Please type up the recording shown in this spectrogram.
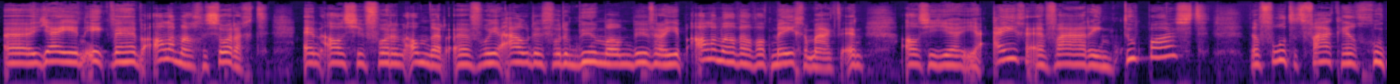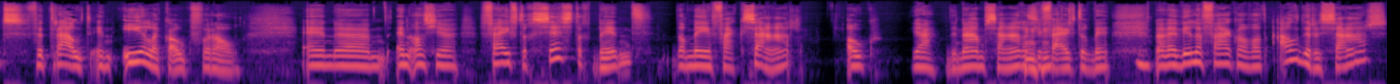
eh, jij en ik, we hebben allemaal gezorgd. En als je voor een ander, eh, voor je ouders, voor een buurman, buurvrouw, je hebt allemaal wel wat meegemaakt. En als je je, je eigen ervaring toepast, dan voelt het vaak heel goed, vertrouwd en eerlijk ook vooral. En, ehm, en als je 50, 60 bent, dan ben je vaak saar. Ook ja, de naam Saar als je Mhm. 50 bent. Maar wij willen vaak wel wat oudere Saars.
